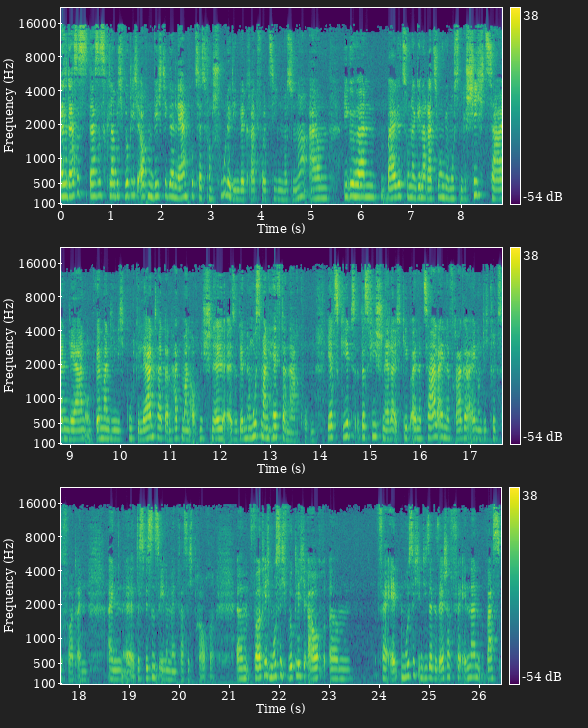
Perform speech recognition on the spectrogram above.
Also das ist, das ist, glaube ich, wirklich auch ein wichtiger Lernprozess von Schule, den wir gerade vollziehen müssen. Ne? Ähm, wir gehören beide zu einer Generation, wir mussten Geschichtszahlen lernen und wenn man die nicht gut gelernt hat, dann hat man auch nicht schnell, also dem muss man Hefter nachgucken. Jetzt geht das viel schneller. Ich gebe eine Zahl ein, eine Frage ein und ich kriege sofort ein, ein, äh, das Wissenselement, was ich brauche. Ähm, folglich muss ich wirklich auch ähm, muss sich in dieser Gesellschaft verändern, was,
